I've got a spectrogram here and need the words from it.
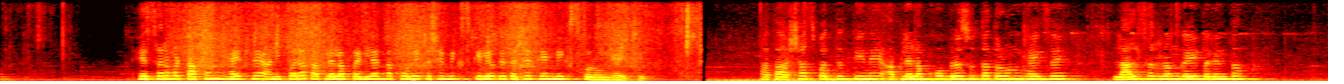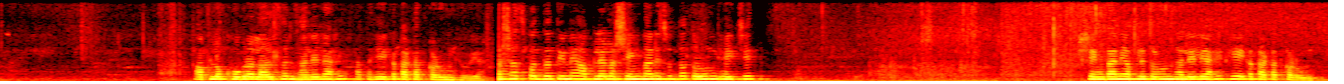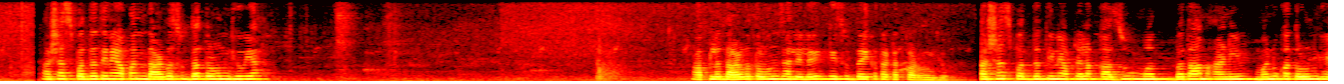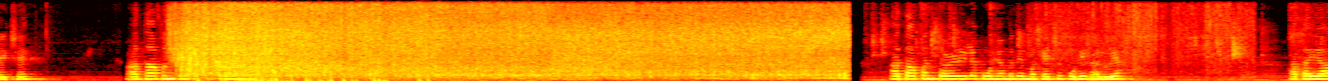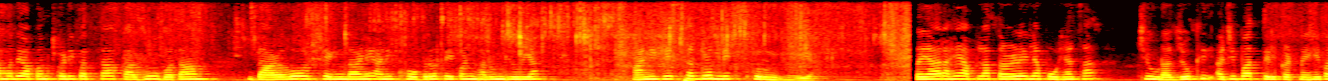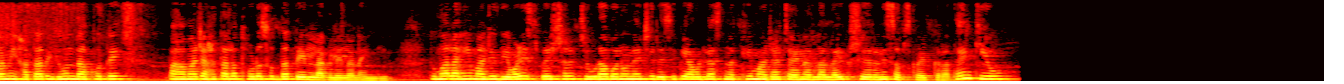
हे सर्व टाकून घ्यायचे आणि परत आपल्याला पहिल्यांदा पोहे कसे मिक्स केले होते तसेच हे मिक्स करून घ्यायचे. आता अशाच पद्धतीने आपल्याला खोबरंसुद्धा तळून घ्यायचं. आहे लालसर रंग येईपर्यंत आपलं खोबरं लालसर झालेलं आहे. आता हे एका ताटात काढून घेऊया. अशाच पद्धतीने आपल्याला शेंगदाणेसुद्धा तळून घ्यायचे शेंगदाणे आपले तळून झालेले आहेत हे एका ताटात काढून. घेऊ. अशाच पद्धतीने आपण डाळवसुद्धा तळून घेऊया. आपलं डाळवं तळून झालेलं आहे हे सुद्धा एका ताटात काढून घेऊ. अशाच पद्धतीने आपल्याला काजू मध बदाम आणि मनुका तळून घ्यायचे आहेत. आता आपण आता आपण तळलेल्या पोह्यामध्ये मक्याचे पोहे घालूया. आता यामध्ये आपण कढीपत्ता काजू बदाम डाळवं शेंगदाणे आणि खोबरं ते पण घालून घेऊया. आणि हे सगळं मिक्स करून घेऊया. तयार आहे आपला तळलेल्या पोह्याचा चिवडा जो की अजिबात तेलकट नाही. हे पहा मी हातात घेऊन दाखवते. पहा माझ्या हाताला थोडंसुद्धा तेल लागलेलं नाही आहे तुम्हाला ही माझी दिवाळी स्पेशल चिवडा बनवण्याची रेसिपी आवडल्यास नक्की माझ्या चॅनलला लाईक शेअर आणि सबस्क्राईब करा. Thank you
